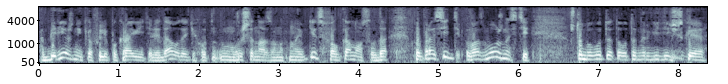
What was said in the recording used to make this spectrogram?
обережников или покровителей, да, вот этих вот вышеназванных мной птиц, фалконосов, да, попросить возможности, чтобы вот эта вот энергетическая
